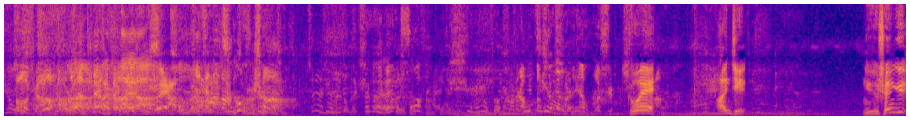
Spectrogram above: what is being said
坐下，来呀！对呀，怎么回事？诸位，安静。女神玉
